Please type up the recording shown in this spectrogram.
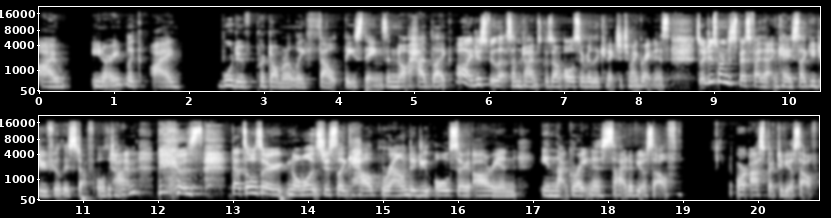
I, you know, like I would have predominantly felt these things and not had like, oh, I just feel that sometimes because I'm also really connected to my greatness. So I just wanted to specify that in case like you do feel this stuff all the time because that's also normal. It's just like how grounded you also are in in that greatness side of yourself or aspect of yourself.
